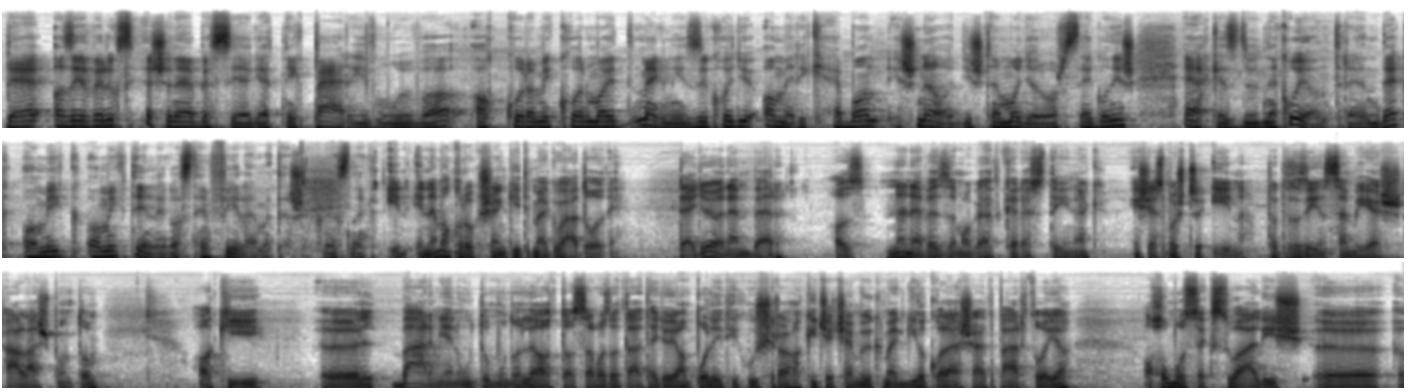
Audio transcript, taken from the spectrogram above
de azért velük szívesen elbeszélgetnék pár év múlva, akkor, amikor majd megnézzük, hogy Amerikában, és ne adj Isten Magyarországon is elkezdődnek olyan trendek, amik, amik tényleg aztán félelmetesek lesznek. Én, én nem akarok senkit megvádolni. De egy olyan ember, az ne nevezze magát kereszténynek, és ezt most én, tehát ez az én személyes álláspontom, aki bármilyen úton módon leadta a szavazatát egy olyan politikusra, aki csecsemők meggyilkolását pártolja, a homoszexuális ö, ö,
